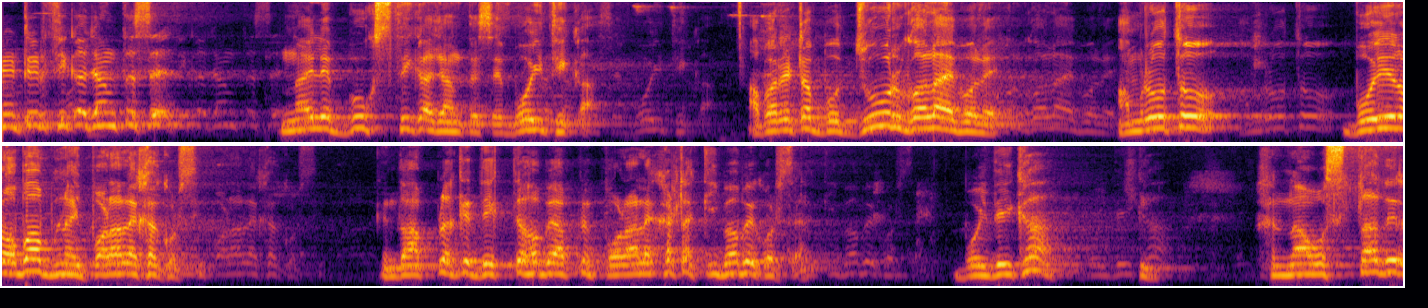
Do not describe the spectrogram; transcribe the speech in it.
নেটের থিকা জানতেছে নাইলে বুকস থিকা জানতেছে, বই থিকা। আবার এটা জোর গলায় বলে, আমরাও তো বইয়ের অভাব নাই, পড়ালেখা করছি। কিন্তু আপনাকে দেখতে হবে আপনি পড়ালেখাটা কীভাবে করছেন। বই দেখা? না, ওস্তাদের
